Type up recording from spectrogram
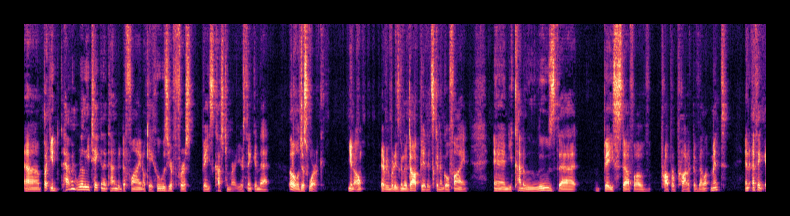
Uh, but you haven't really taken the time to define, okay, who was your first base customer? You're thinking that, oh, it'll just work. You know, everybody's going to adopt it. It's going to go fine. And you kind of lose that base stuff of proper product development. And I think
